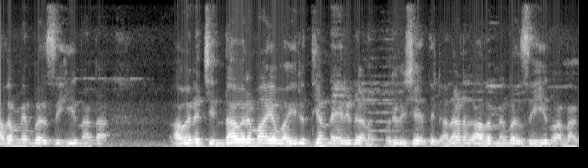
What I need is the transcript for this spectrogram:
അതമ്യം ബസിഹി എന്ന് പറഞ്ഞാൽ അവന് ചിന്താപരമായ വൈരുദ്ധ്യം നേരിടുകയാണ് ഒരു വിഷയത്തിൽ. അതാണ് അതമ്യം ബസിഹി എന്ന് പറഞ്ഞാൽ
